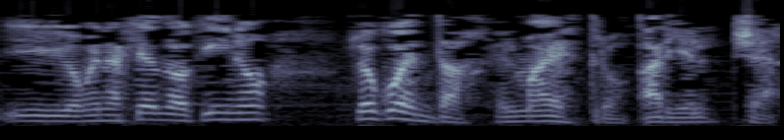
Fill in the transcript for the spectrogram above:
y homenajeando a Quino, lo cuenta el maestro Ariel Sher.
